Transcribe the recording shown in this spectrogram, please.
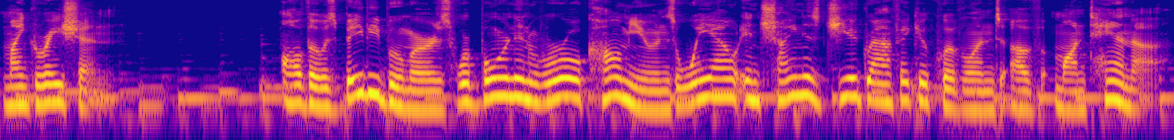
migration. All those baby boomers were born in rural communes way out in China's geographic equivalent of Montana.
